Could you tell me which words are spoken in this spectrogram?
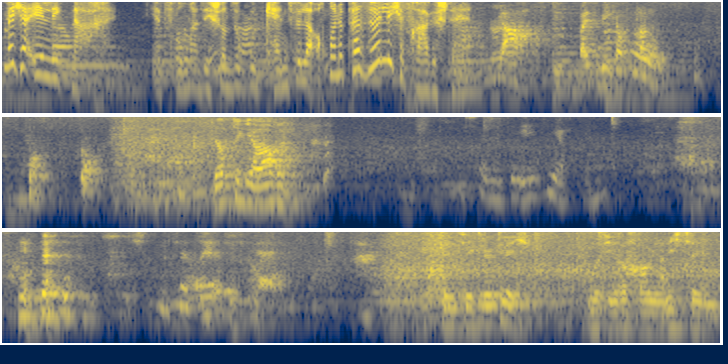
Michael legt nach. Jetzt, wo man sich schon so gut kennt, will er auch mal eine persönliche Frage stellen. Gas. Weißt du, wie ich auf kann? 40 Jahre. Sind Sie glücklich? Muss Ihre Frau ja nicht sehen.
